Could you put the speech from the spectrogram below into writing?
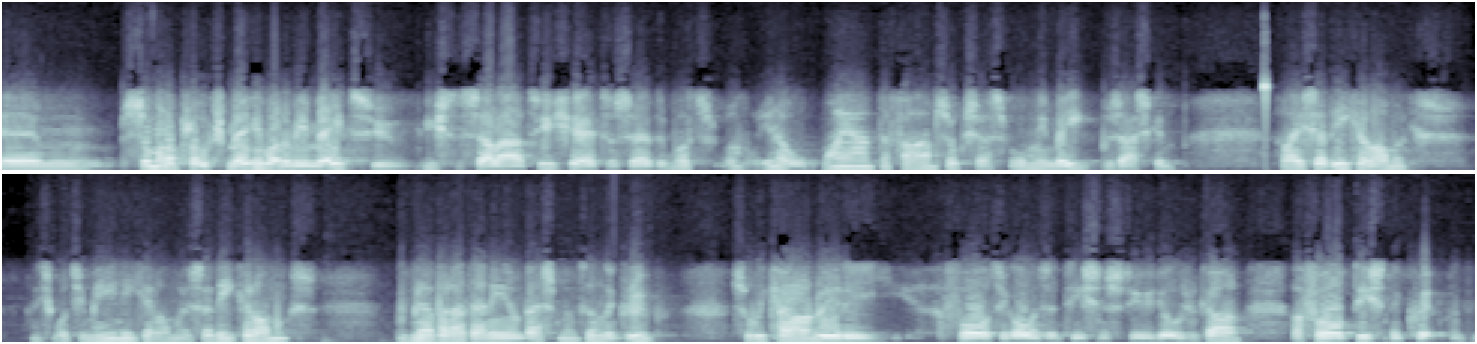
um, someone approached me, one of my mates who used to sell our t-shirts, and said, "What's, what, you know, why aren't the farms successful?" My mate was asking, and I said, "Economics." I said, "What do you mean economics?" I said, "Economics. We've never had any investment in the group, so we can't really afford to go into decent studios. We can't afford decent equipment.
